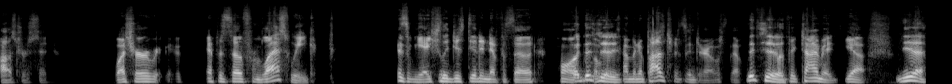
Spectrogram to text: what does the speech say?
imposter syndrome, watch our episode from last week. Because we actually just did an episode on Oh? I'm an imposter syndrome. So Literally, perfect timing. Yeah. yeah.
